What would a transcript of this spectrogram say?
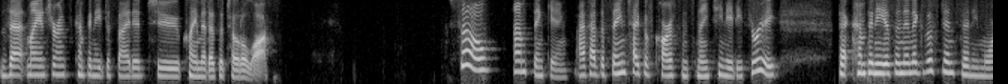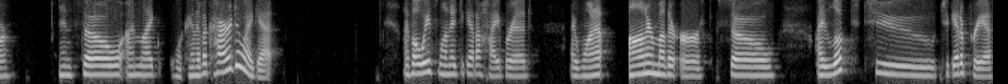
that my insurance company decided to claim it as a total loss. So I'm thinking, I've had the same type of car since 1983. That company isn't in existence anymore. And so I'm like, what kind of a car do I get? I've always wanted to get a hybrid. I want to honor Mother Earth. So I looked to to get a Prius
